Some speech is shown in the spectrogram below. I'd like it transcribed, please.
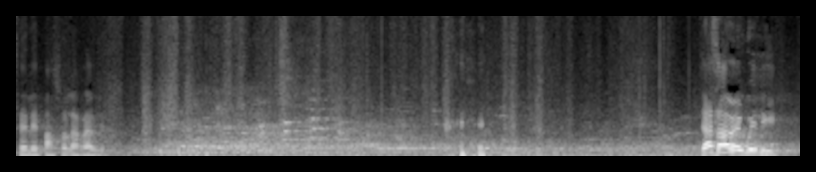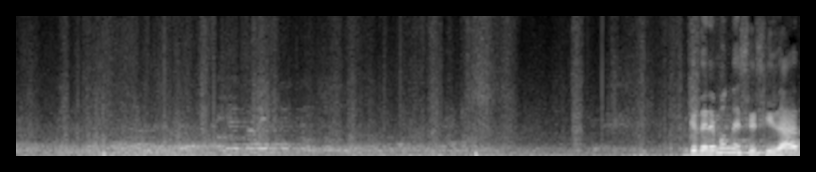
se le pasó la rabia. ya sabe, Willy. Porque tenemos necesidad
